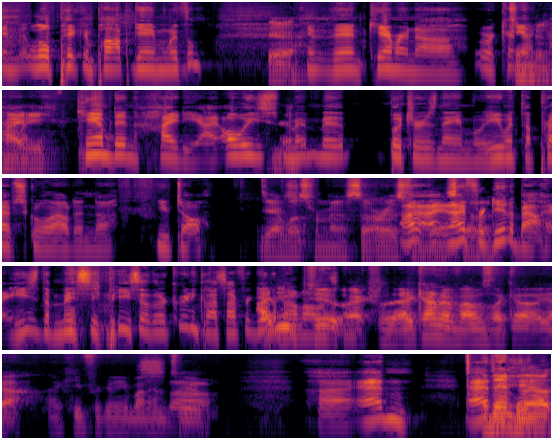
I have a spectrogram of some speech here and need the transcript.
and a little pick and pop game with him. Yeah. And then Cameron uh, or Ca- not Camden Cameron, Heide. Camden Heide. I always Yeah. m- m- butcher his name. He went to prep school out in uh, Utah. Yeah, was from Minnesota. Or is I, from I, and I forget about him. He's the missing piece of the recruiting class. I I forget do about all too, time. actually. I kind of I was like, oh yeah, I keep forgetting about him too. So, uh, adding, And then, but then,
